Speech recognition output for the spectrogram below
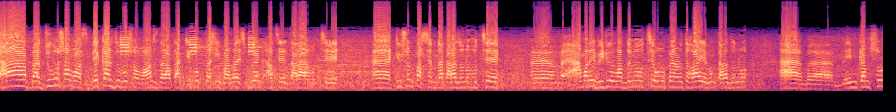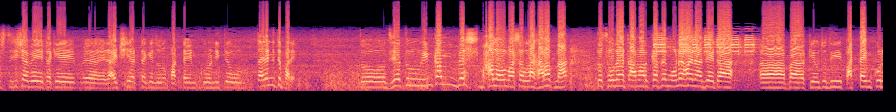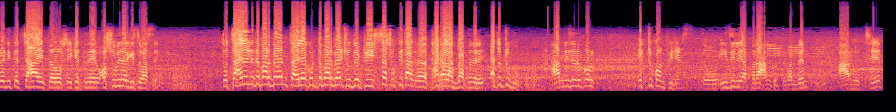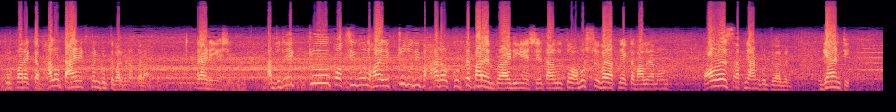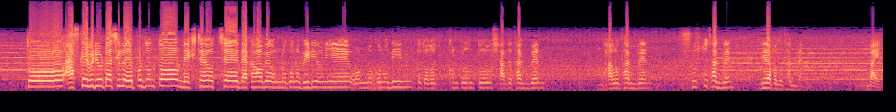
যারা যুব সমাজ, বেকার যুব সমাজ, যারা চাকরি প্রত্যাশী বা যারা স্টুডেন্ট আছে, যারা হচ্ছে টিউশন পাচ্ছেন না, তারা যেন হচ্ছে আমার এই ভিডিওর মাধ্যমে হচ্ছে অনুপ্রাণিত হয় এবং তারা যেন ইনকাম সোর্স হিসাবে এটাকে রাইড শেয়ারটাকে যেন পার্ট টাইম করে নিতেও চাইলে নিতে পারে। তো যেহেতু ইনকাম বেশ ভালো মাসাল্লাহ খারাপ না, তো সো দ্যাট আমার কাছে মনে হয় না যে এটা কেউ যদি পার্ট টাইম করে নিতে চায়, তো সেই ক্ষেত্রে অসুবিধার কিছু আছে। তো চাইলে নিতে পারবেন, চাইলে করতে পারবেন, শুধু একটু ইচ্ছা শক্তি থাকা লাগবে আপনাদের এতটুকু। আর নিজের উপর একটু কনফিডেন্স তো ইজিলি আপনারা আর্ন করতে পারবেন। আর হচ্ছে প্রপার একটা ভালো টাইম এক্সপেন্ড করতে পারবেন আপনারা রাইডিং এসে। আর যদি একটু পসিবল হয়, একটু যদি হার্ড করতে পারেন রাইডিং এসে, তাহলে তো অবশ্যই ভাই আপনি একটা ভালো অ্যামাউন্ট অলওয়েজ আপনি আর্ন করতে পারবেন গ্যারান্টি তো আজকের ভিডিওটা ছিল এ পর্যন্ত। নেক্সটে হচ্ছে দেখা হবে অন্য কোনো ভিডিও নিয়ে, অন্য কোনো দিন। তো ততক্ষণ পর্যন্ত সাথে থাকবেন, ভালো থাকবেন, সুস্থ থাকবেন, নিরাপদে থাকবেন। বাই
